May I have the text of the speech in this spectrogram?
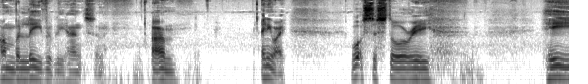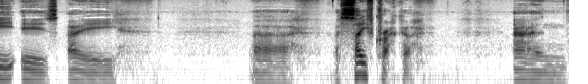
unbelievably handsome. Um, anyway, what's the story? He is a uh, a safecracker, and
